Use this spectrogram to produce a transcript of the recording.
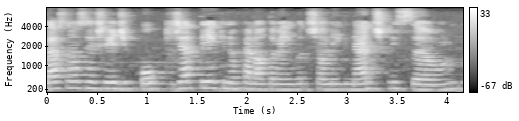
Faço nosso recheio de coco, que já tem aqui no canal também, vou deixar o link na descrição.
